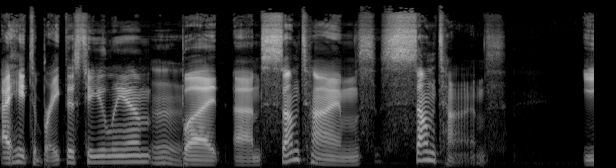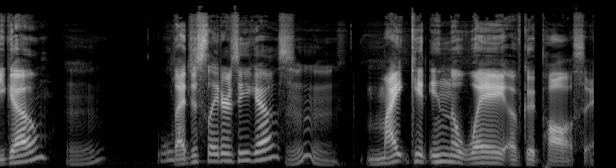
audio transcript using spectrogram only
I hate to break this to you, Liam, Mm. but um, sometimes sometimes ego, Mm. legislators' egos, Mm. might get in the way of good policy.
